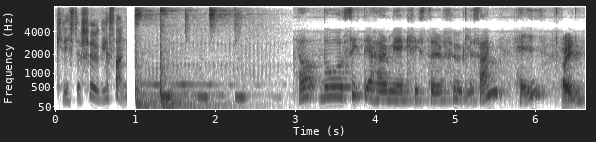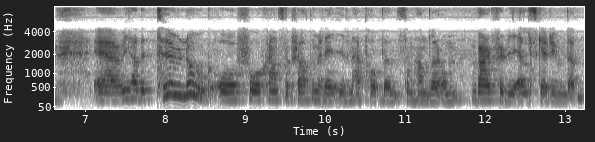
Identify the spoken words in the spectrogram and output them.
Christer Fuglesang. Ja, då sitter jag här med Christer Fuglesang. Hej! Hej. Eh, Vi hade tur nog att få chansen att prata med dig i den här podden som handlar om varför vi älskar rymden.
